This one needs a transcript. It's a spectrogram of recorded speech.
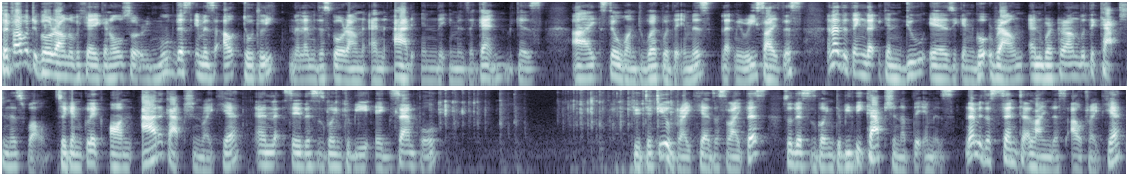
So if I were to go around over here, you can also remove this image out totally. Then let me just go around and add in the image again because I still want to work with the image. Let me resize this. Another thing that you can do is you can go around and work around with the caption as well. So you can click on add a caption right here. And let's say this is going to be example TutorTube right here, just like this. So this is going to be the caption of the image. Let me just center align this out right here.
